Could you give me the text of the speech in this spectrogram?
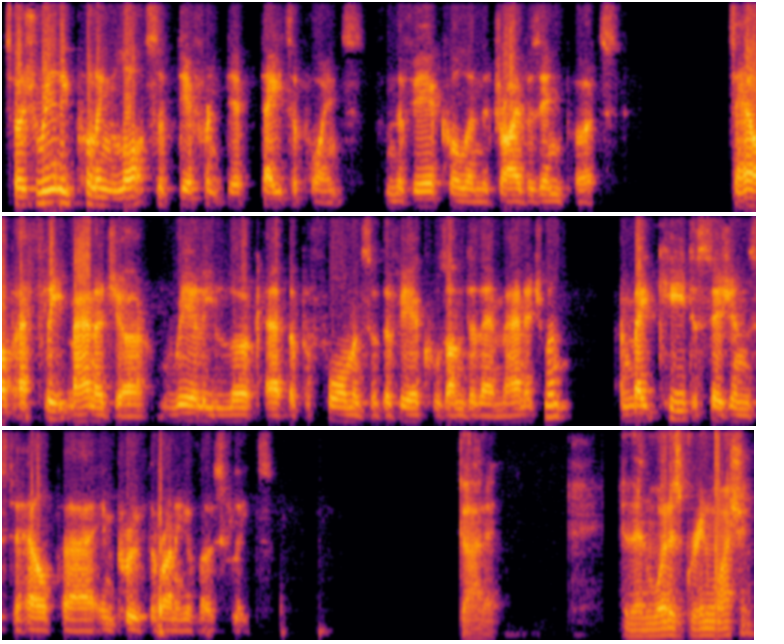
So it's really pulling lots of different data points from the vehicle and the driver's inputs to help a fleet manager really look at the performance of the vehicles under their management and make key decisions to help uh, improve the running of those fleets. Got it. And then what is greenwashing?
